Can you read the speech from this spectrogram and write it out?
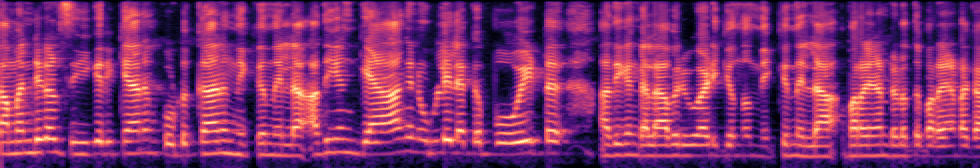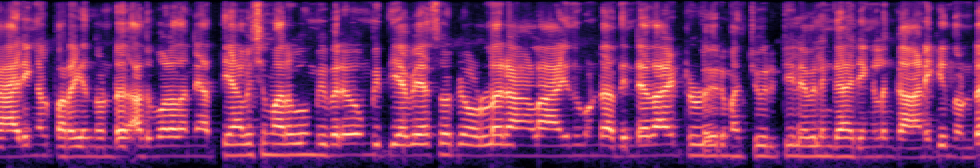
കമന്റുകൾ സ്വീകരിക്കാനും കൊടുക്കാനും നിൽക്കുന്നില്ല. അധികം ഗ്യാങ്ങിനുള്ളിലൊക്കെ പോയിട്ട് അധികം കലാപരിപാടിക്കൊന്നും നിൽക്കുന്നില്ല. പറയേണ്ടടുത്ത് പറയേണ്ട കാര്യങ്ങൾ പറയുന്നുണ്ട്. അതുപോലെ തന്നെ അത്യാവശ്യം അറിവും വിവരവും വിദ്യാഭ്യാസവും ഒക്കെ ഉള്ള ഒരാളായതുകൊണ്ട് അതിന്റെതായിട്ടുള്ള ഒരു മച്യൂരിറ്റി ലെവലും കാര്യങ്ങളും കാണിക്കുന്നുണ്ട്.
